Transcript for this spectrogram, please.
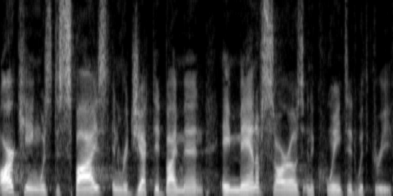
Our king was despised and rejected by men, a man of sorrows and acquainted with grief.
